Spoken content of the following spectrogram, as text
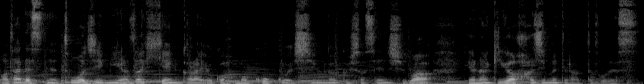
またですね当時宮崎県から横浜高校へ進学した選手は柳が初めてだったそうです。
